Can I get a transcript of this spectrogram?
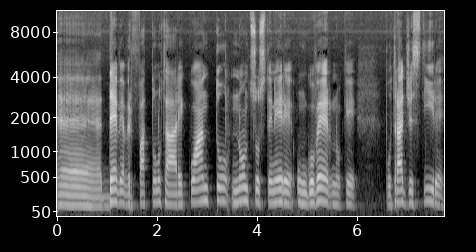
eh, deve aver fatto notare quanto non sostenere un governo che potrà gestire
